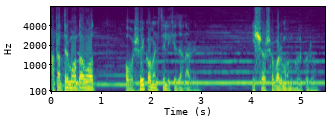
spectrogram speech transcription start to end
আপনাদের মতামত অবশ্যই কমেন্টসে লিখে জানাবেন। ঈশ্বর সবার মঙ্গল করুন।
